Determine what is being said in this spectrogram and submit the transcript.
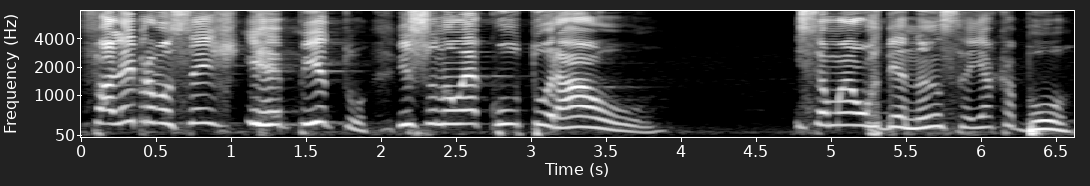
Falei para vocês e repito: isso não é cultural. Isso é uma ordenança e acabou.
